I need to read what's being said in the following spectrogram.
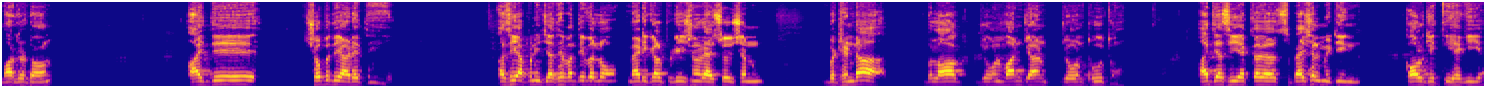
ਮਾਡਲ ਟਾਊਨ। ਅੱਜ ਦੇ ਸ਼ੁਭ ਦਿਹਾੜੇ ਤੇ ਅਸੀਂ ਆਪਣੀ ਜਥੇਬੰਦੀ ਵੱਲੋਂ medical practitioner association Bathinda block zone 1 zone 2 ਤੋਂ ਅੱਜ ਅਸੀਂ ਇੱਕ ਸਪੈਸ਼ਲ ਮੀਟਿੰਗ ਕਾਲ ਕੀਤੀ ਹੈਗੀ ਹੈ।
